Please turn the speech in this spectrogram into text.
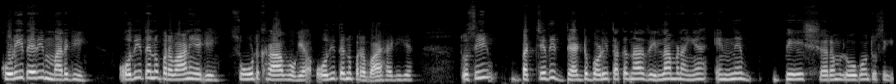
ਕੁੜੀ ਤੇਰੀ ਮਰ ਗਈ ਉਹਦੀ ਤੈਨੂੰ ਪਰਵਾਹ ਨਹੀਂ ਹੈਗੀ। ਸੂਟ ਖਰਾਬ ਹੋ ਗਿਆ ਉਹਦੀ ਤੈਨੂੰ ਪਰਵਾਹ ਹੈਗੀ ਹੈ। ਤੁਸੀਂ ਬੱਚੇ ਦੀ ਡੈੱਡ ਬੋਡੀ ਤੱਕ ਨਾਲ ਰੀਲਾਂ ਬਣਾਈਆਂ ਇੰਨੇ ਬੇਸ਼ਰਮ ਲੋਕ ਹੋ ਤੁਸੀਂ।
